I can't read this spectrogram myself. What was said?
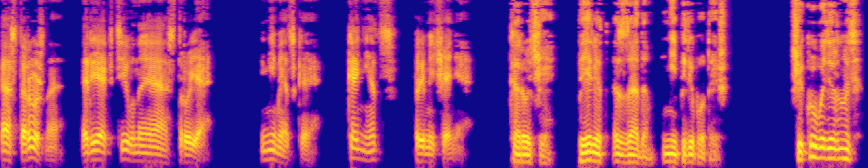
Осторожно, реактивная струя. Немецкая. Конец примечания. Короче, перед задом не перепутаешь. Чеку выдернуть,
